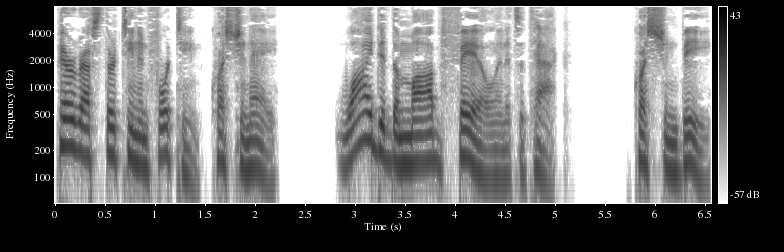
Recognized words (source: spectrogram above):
Paragraphs 13 and 14, question A. Why did the mob fail in its attack? Question B.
